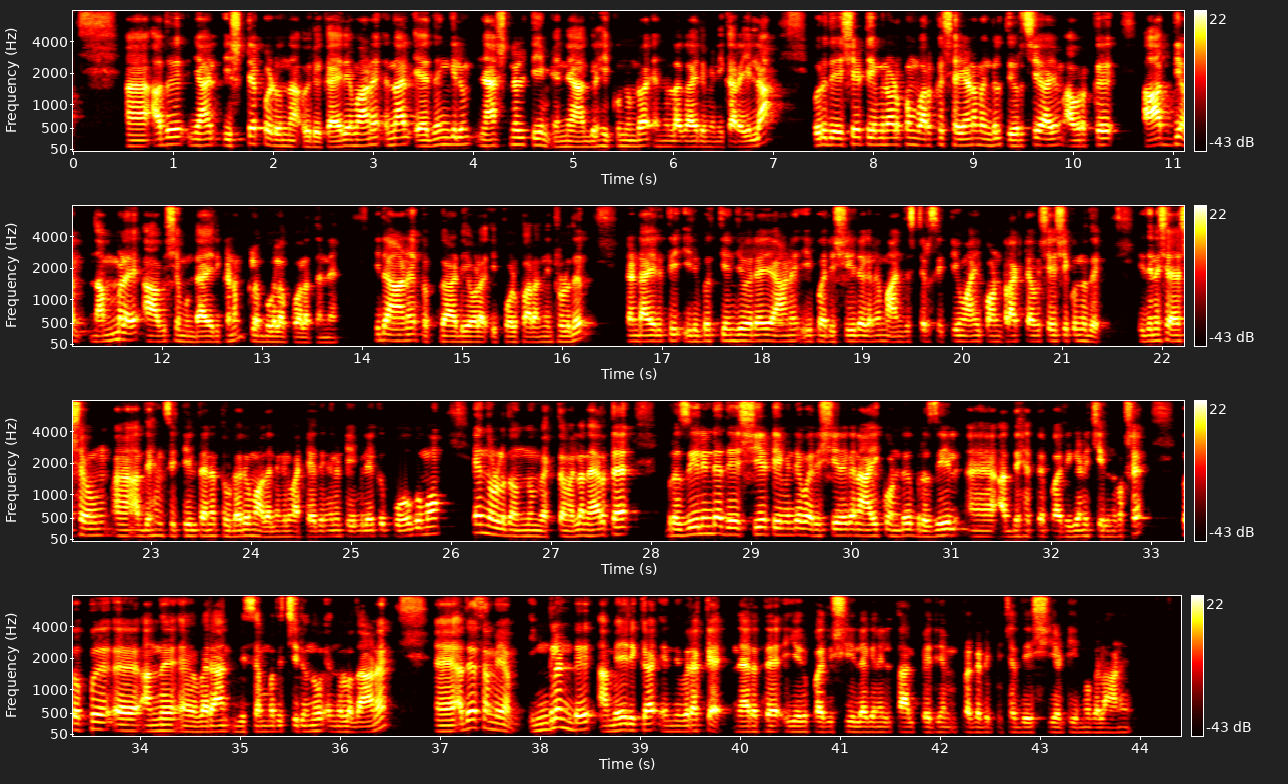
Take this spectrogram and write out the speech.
അത് ഞാൻ ഇഷ്ടപ്പെടുന്ന ഒരു കാര്യമാണ്. എന്നാൽ ഏതെങ്കിലും നാഷണൽ ടീം എന്നെ ആഗ്രഹിക്കുന്നുണ്ടോ എന്നുള്ള കാര്യം എനിക്കറിയില്ല. ഒരു ദേശീയ ടീമിനോടൊപ്പം വർക്ക് ചെയ്യണമെങ്കിൽ തീർച്ചയായും അവർക്ക് ആദ്യം നമ്മളെ ആവശ്യമുണ്ടായിരിക്കണം ക്ലബ്ബുകളെ പോലെ തന്നെ. ഇതാണ് പെപ് ഗാർഡിയോള ഇപ്പോൾ പറഞ്ഞിട്ടുള്ളത്. രണ്ടായിരത്തി ഇരുപത്തിയഞ്ച് വരെയാണ് ഈ പരിശീലകന് മാഞ്ചസ്റ്റർ സിറ്റിയുമായി കോൺട്രാക്ട് അവശേഷിക്കുന്നത്. ഇതിനുശേഷവും അദ്ദേഹം സിറ്റിയിൽ തന്നെ തുടരുമോ അതല്ലെങ്കിൽ മറ്റേതെങ്കിലും ടീമിലേക്ക് പോകുമോ എന്നുള്ളതൊന്നും വ്യക്തമല്ല. നേരത്തെ ബ്രസീലിന്റെ ദേശീയ ടീമിന്റെ പരിശീലകനായിക്കൊണ്ട് ബ്രസീൽ അദ്ദേഹത്തെ പരിഗണിച്ചിരുന്നു. പക്ഷെ പെപ്പ് അന്ന് വരാൻ വിസമ്മതിച്ചിരുന്നു എന്നുള്ളതാണ്. അതേസമയം ഇംഗ്ലണ്ട് അമേരിക്ക എന്നിവരൊക്കെ നേരത്തെ ഈ ഒരു പരിശീലകനിൽ താല്പര്യം പ്രകടിപ്പിച്ച ദേശീയ ടീമുകളാണ്.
